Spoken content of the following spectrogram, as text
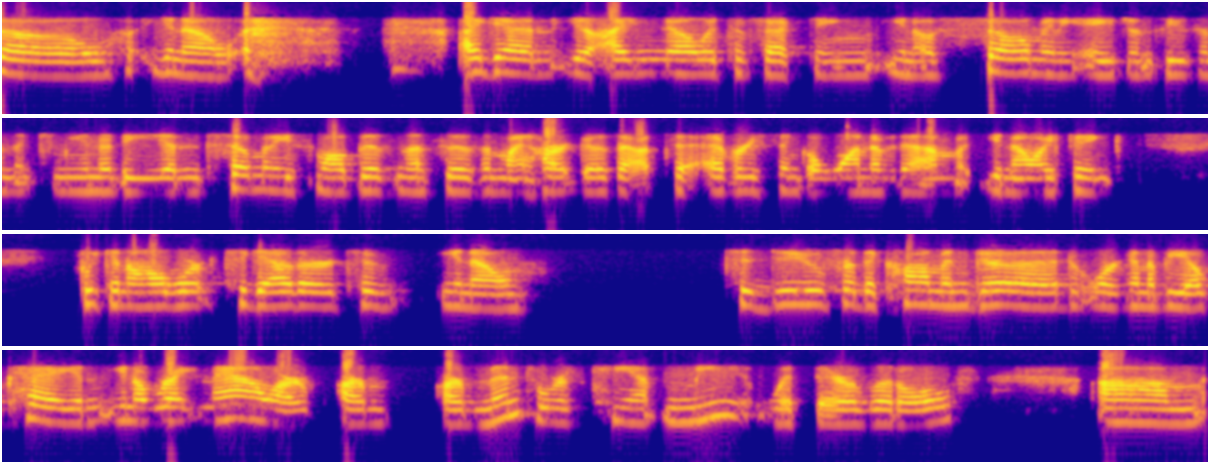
So, you know, again, you know, I know it's affecting, you know, so many agencies in the community and so many small businesses, and my heart goes out to every single one of them. You know, I think if we can all work together to, you know, to do for the common good, we're going to be okay. And you know, right now our our our mentors can't meet with their littles, um,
